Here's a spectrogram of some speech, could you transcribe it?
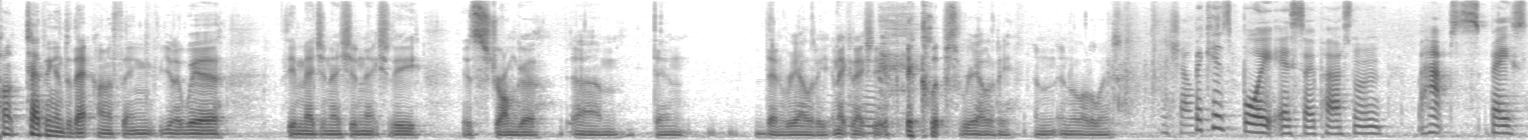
t- tapping into that kind of thing, you know, where the imagination actually is stronger um, than than reality, and it can actually e- eclipse reality in, in a lot of ways. Michelle? Because Boy is so personal, and perhaps based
